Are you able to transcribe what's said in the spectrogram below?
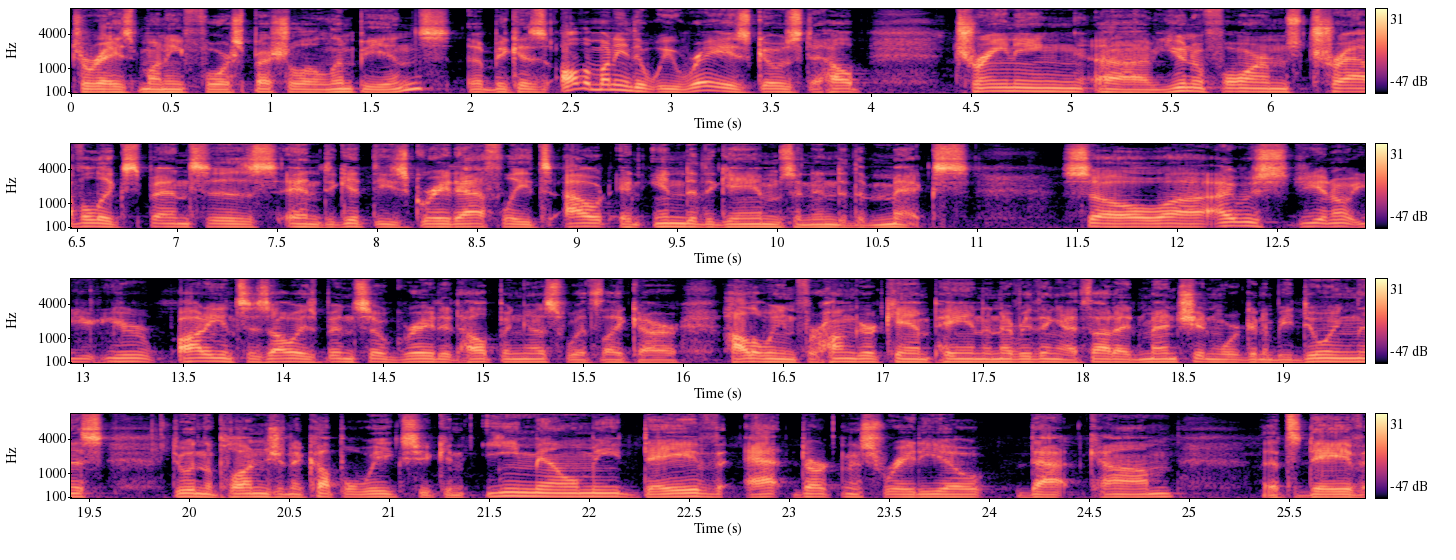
to raise money for Special Olympians uh, because all the money that we raise goes to help training, uh, uniforms, travel expenses, and to get these great athletes out and into the games and into the mix. So uh, I was, you know, your, your audience has always been so great at helping us with like our Halloween for Hunger campaign and everything. I thought I'd mention we're going to be doing this, doing the plunge in a couple weeks. You can email me, Dave at darknessradio.com. That's Dave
